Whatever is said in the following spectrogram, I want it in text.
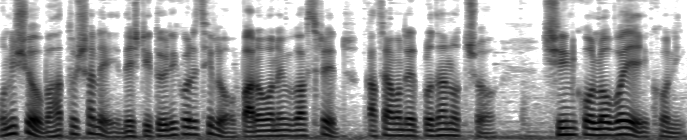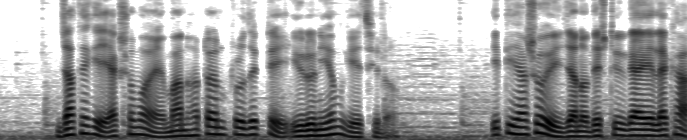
উনিশশো বাহাত্তর সালে দেশটি তৈরি করেছিল পারমাণবিক অস্ত্রের কাঁচামালের প্রধান উৎস, শিনকোলোবয়ে খনি, যা থেকে একসময় মানহাটন প্রজেক্টে ইউরেনিয়াম গিয়েছিল। ইতিহাসই যেন দেশটির গায়ে লেখা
